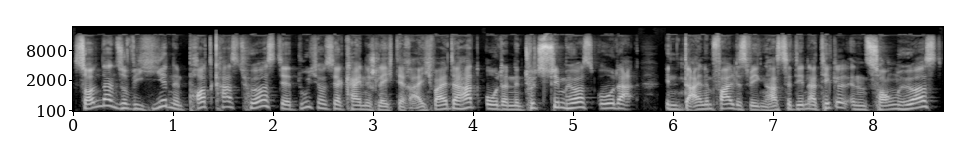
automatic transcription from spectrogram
sondern so wie hier einen Podcast hörst, der durchaus ja keine schlechte Reichweite hat, oder einen Twitch-Stream hörst, oder in deinem Fall, deswegen hast du den Artikel, einen Song hörst,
